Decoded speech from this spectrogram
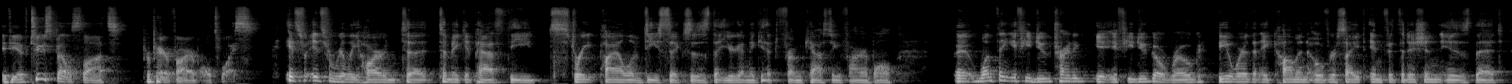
If you have two spell slots, prepare Fireball twice. It's it's really hard to to make it past the straight pile of d6s that you're going to get from casting Fireball. Uh, one thing, if you do try to, if you do go rogue, be aware that a common oversight in fifth edition is that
